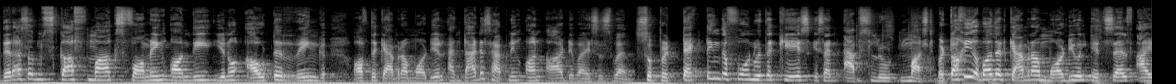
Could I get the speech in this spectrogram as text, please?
there are some scuff marks forming on the, you know, outer ring of the camera module and that is happening on our device as well. So protecting the phone with a case is an absolute must. But talking about that camera module itself, I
